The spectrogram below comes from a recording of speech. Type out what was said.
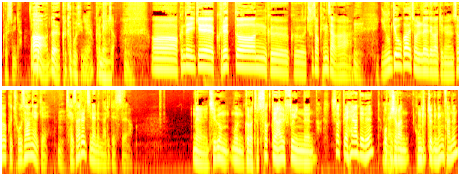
그렇습니다. 아, 네. 그렇게 볼수 예, 있네요. 그렇겠죠. 음. 어, 근데 이게 그랬던 그, 그 추석 행사가 음. 유교가 전래가 되면서 그 조상에게 음. 제사를 지내는 날이 됐어요. 네, 지금은 그렇죠. 추석 때 할 수 있는 추석 때 해야 되는 네. 오피셜한 공식적인 행사는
